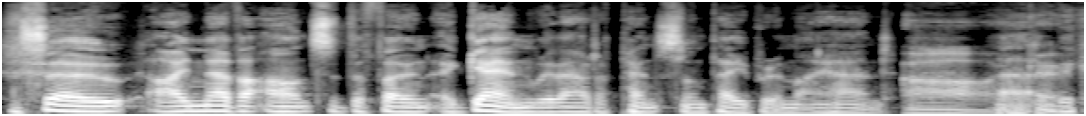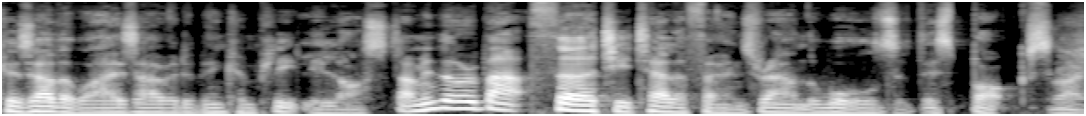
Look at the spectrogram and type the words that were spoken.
So I never answered the phone again without a pencil and paper in my hand, ah, okay. uh, because otherwise I would have been completely lost. I mean, there were about thirty telephones around the walls of this box, right.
